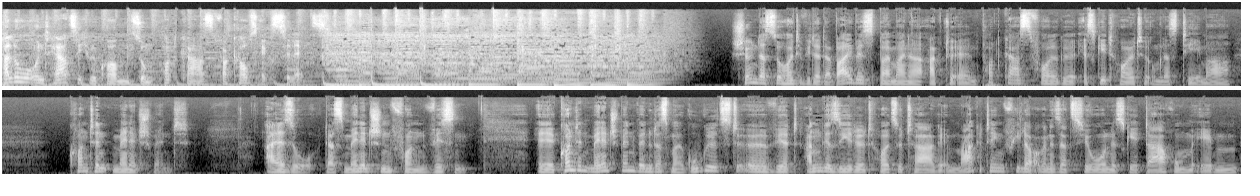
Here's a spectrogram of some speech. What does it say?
Hallo und herzlich willkommen zum Podcast Verkaufsexzellenz. Schön, dass du heute wieder dabei bist bei meiner aktuellen Podcast-Folge. Es geht heute um das Thema Content Management. Also das Managen von Wissen. Äh, Content Management, wenn du das mal googelst, äh, wird angesiedelt heutzutage im Marketing vieler Organisationen. Es geht darum, eben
